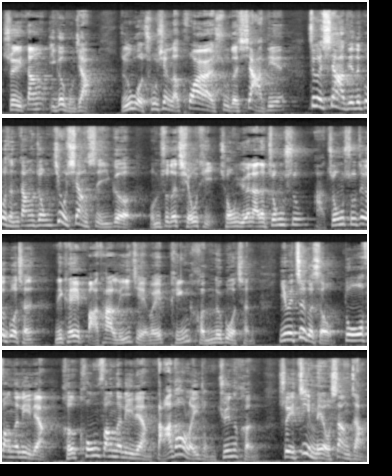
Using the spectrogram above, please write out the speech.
所以，当一个股价如果出现了快速的下跌，这个下跌的过程当中，就像是一个我们说的球体从原来的中枢啊，中枢这个过程，你可以把它理解为平衡的过程。因为这个时候多方的力量和空方的力量达到了一种均衡，所以既没有上涨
